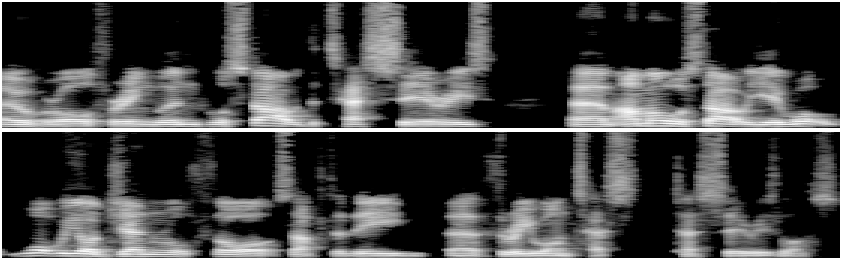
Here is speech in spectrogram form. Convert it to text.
overall for England. We'll start with the Test series. Um, Amo, we'll start with you. What What were your general thoughts after the uh, three uh, one Test Test series loss?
